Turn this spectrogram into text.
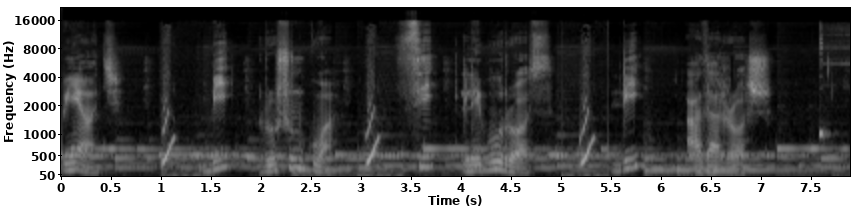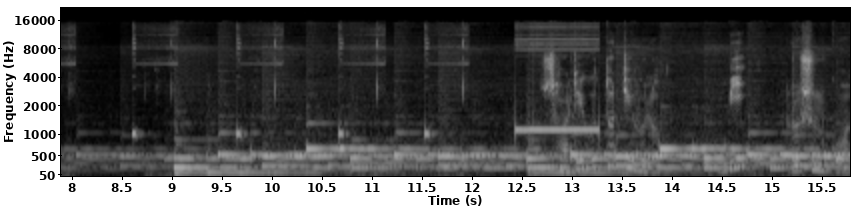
পেঁয়াজ। বি রসুন কুয়া। সি লেবুর রস। ডি আদার রস। সঠিক উত্তরটি হল বি রসুন কুয়া।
